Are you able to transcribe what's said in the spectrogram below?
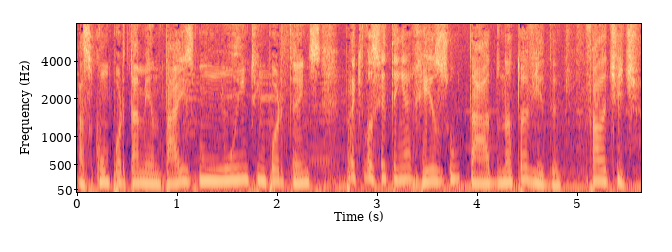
as comportamentais, muito importantes para que você tenha resultado na tua vida. Fala, Tite.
